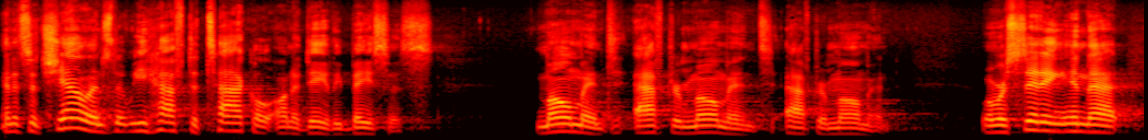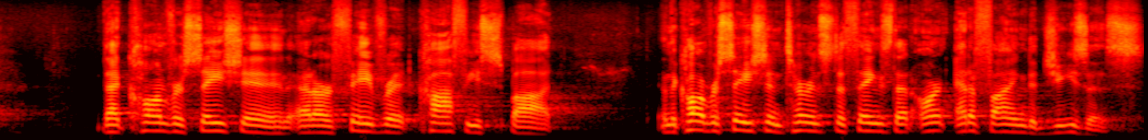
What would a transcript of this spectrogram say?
And it's a challenge that we have to tackle on a daily basis, moment after moment after moment. When we're sitting in that, that conversation at our favorite coffee spot, and the conversation turns to things that aren't edifying to Jesus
